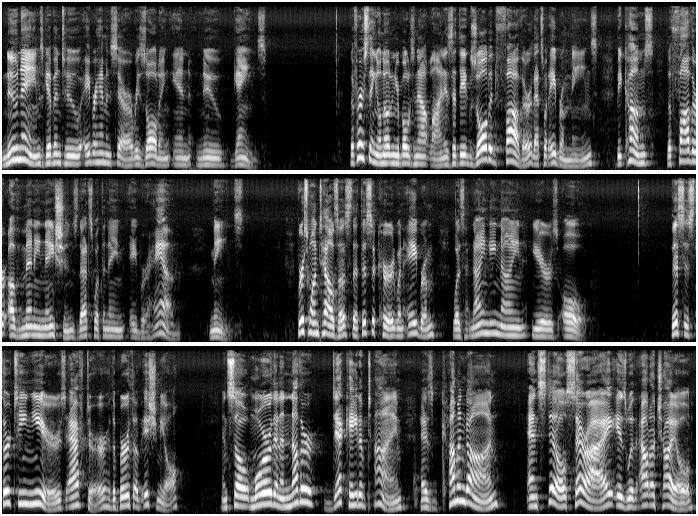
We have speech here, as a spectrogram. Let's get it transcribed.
new names given to Abraham and Sarah, resulting in new gains. The first thing you'll note in your bulletin outline is that the exalted father, that's what Abram means, becomes the father of many nations. That's what the name Abraham means. Verse 1 tells us that this occurred when Abram was 99 years old. This is 13 years after the birth of Ishmael, and so more than another decade of time has come and gone, and still Sarai is without a child.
